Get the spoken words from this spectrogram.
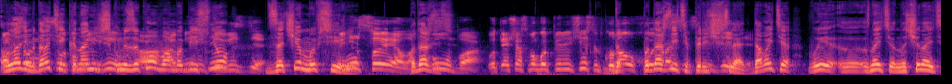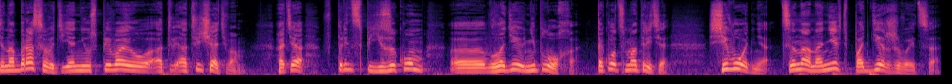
Владимир, давайте экономическим языком а, вам объясню, везде. зачем мы в Сирии. Венесуэла, Подождите. Куба. Вот я сейчас могу перечислить, куда да, уходят Подождите перечислять. Деньги. Давайте вы, э, знаете, начинаете набрасывать, я не успеваю от, отвечать вам. Хотя, в принципе, языком э, владею неплохо. Так вот, смотрите, сегодня цена на нефть поддерживается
